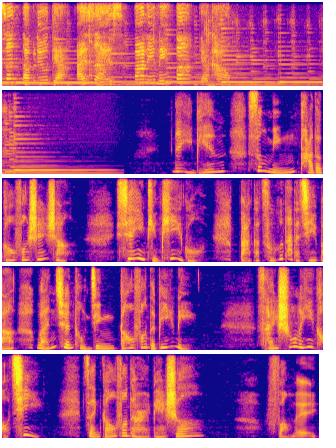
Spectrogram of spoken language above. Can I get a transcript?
三 w 点 ss 八零零八点 com。宋明爬到高芳身上，先一挺屁股，把个粗大的鸡巴完全捅进高芳的逼里，才舒了一口气，在高芳的耳边说：“芳妹，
